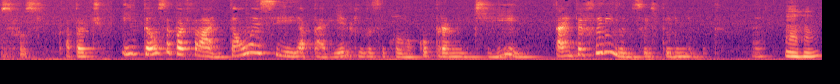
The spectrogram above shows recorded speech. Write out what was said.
se fosse a partir. Então você pode falar, ah, então esse aparelho que você colocou para medir está interferindo no seu experimento. Né? Uhum.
